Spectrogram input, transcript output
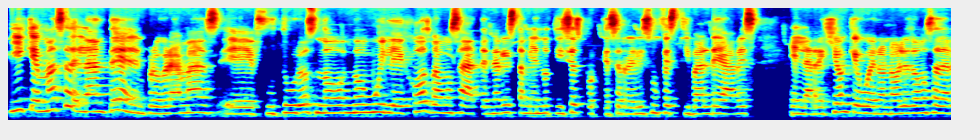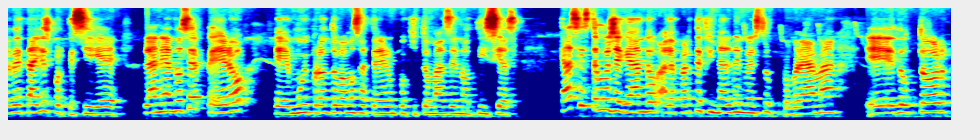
y que más adelante en programas eh, futuros, no, no muy lejos, vamos a tenerles también noticias porque se realiza un festival de aves en la región, que bueno, no les vamos a dar detalles porque sigue planeándose, pero eh, muy pronto vamos a tener un poquito más de noticias. Casi estamos llegando a la parte final de nuestro programa. Eh, doctor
